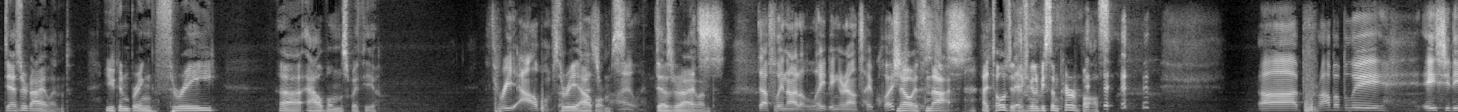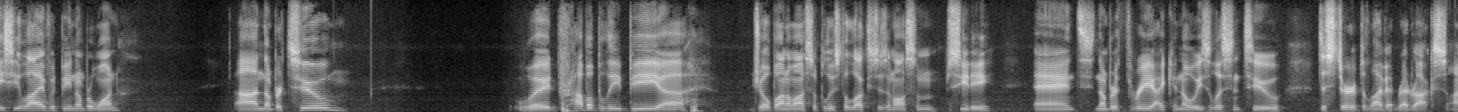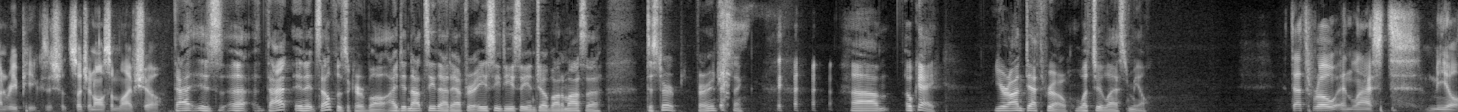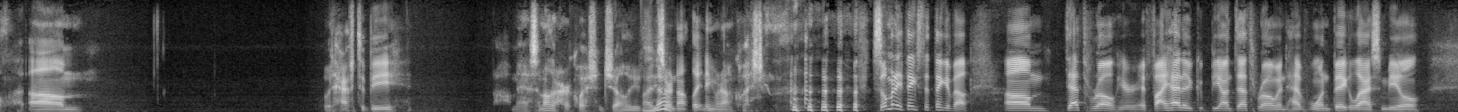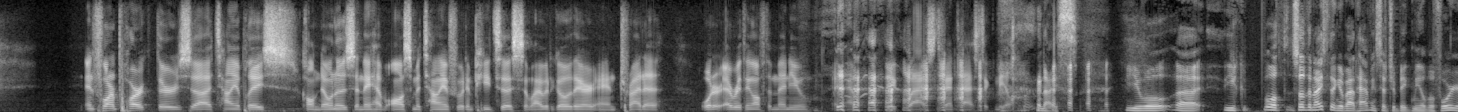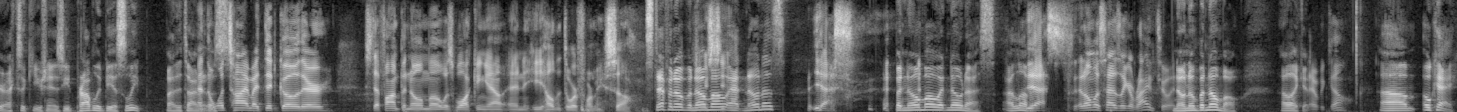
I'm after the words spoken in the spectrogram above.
Desert Island. You can bring three uh, albums with you. Three albums. Three albums. Desert Island. Desert Island. That's, definitely not a lightning round type question. No, it's this not. Is... I told you there's going to be some curveballs. uh, probably ACDC Live would be number one. Uh, number two would probably be uh, Joe Bonamassa Blues Deluxe is an awesome CD. And number three, I can always listen to Disturbed live at Red Rocks on repeat because it's such an awesome live show. That is uh, that in itself is a curveball. I did not see that after ACDC and Joe Bonamassa. Disturbed, very interesting. um, okay, you're on death row. What's your last meal? Death row and last meal um, would have to be Oh man, it's another hard question, Joe. These know. are not lightning round questions. so many things to think about. Um, death row here. If I had to be on death row and have one big last meal in Florham Park, there's an Italian place called Nona's, and they have awesome Italian food and pizza. So I would go there and try to order everything off the menu and have a big last fantastic meal. nice. You will. Uh, you well. So the nice thing about having such a big meal before your execution is you'd probably be asleep by the time. And the was... one time I did go there, Stefan Bonomo was walking out and he held the door for me. So Stefano Bonomo at Nona's. Yes. Bonomo at Nona's. I love yes. it. Yes, it almost has like a rhyme to it. Nono Bonomo. I like it. There we go. Um, okay.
